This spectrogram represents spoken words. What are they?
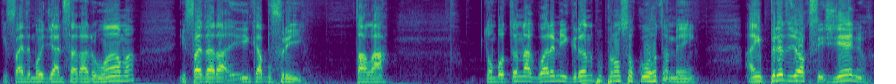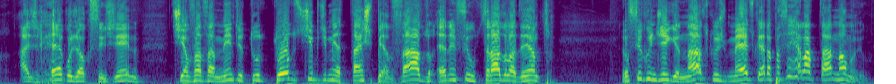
que faz hemodiálise em Araruama e faz em Cabo Frio. Está lá. Estão botando agora migrando para o pronto-socorro também. A empresa de oxigênio, as réguas de oxigênio, tinha vazamento e tudo, todo tipo de metais pesados era infiltrado lá dentro. Eu fico indignado que os médicos era para se relatar. Não, meu amigo.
